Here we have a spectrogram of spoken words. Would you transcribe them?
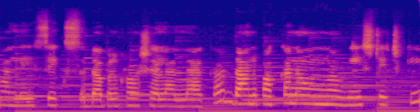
మళ్ళీ సిక్స్ డబుల్ క్రోషేలు అల్లాక దాని పక్కన ఉన్న వి స్టిచ్కి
